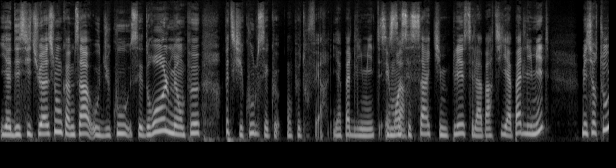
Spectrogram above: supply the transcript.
il y a des situations comme ça où du coup c'est drôle, mais on peut. En fait, ce qui est cool, c'est qu'on peut tout faire. Il n'y a pas de limite. Et moi, c'est ça qui me plaît, c'est la partie il n'y a pas de limite. Mais surtout,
